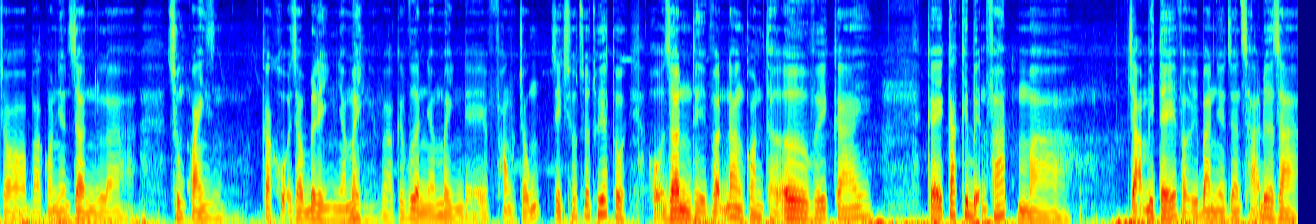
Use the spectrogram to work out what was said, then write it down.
cho bà con nhân dân là xung quanh các hộ gia đình nhà mình và cái vườn nhà mình để phòng chống dịch sốt xuất huyết thôi. Hộ dân thì vẫn đang còn thờ ơ với cái cái các cái biện pháp mà trạm y tế và ủy ban nhân dân xã đưa ra.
